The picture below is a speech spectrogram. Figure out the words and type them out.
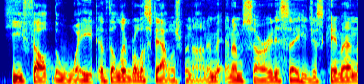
he felt the weight of the liberal establishment on him. And I'm sorry to say he just came out and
